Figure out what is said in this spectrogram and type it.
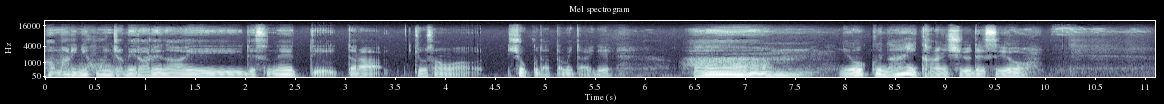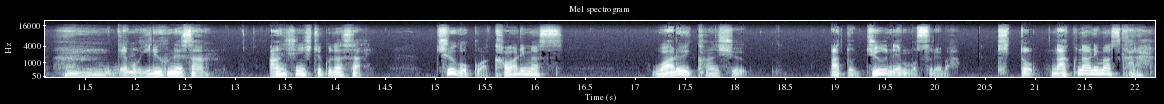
あまり日本じゃ見られないですねって言ったら、今日さんはショックだったみたいで、はあ、良くない慣習ですよ。うん、でも、入船さん、安心してください。中国は変わります。悪い慣習、あと10年もすれば、きっとなくなりますから。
